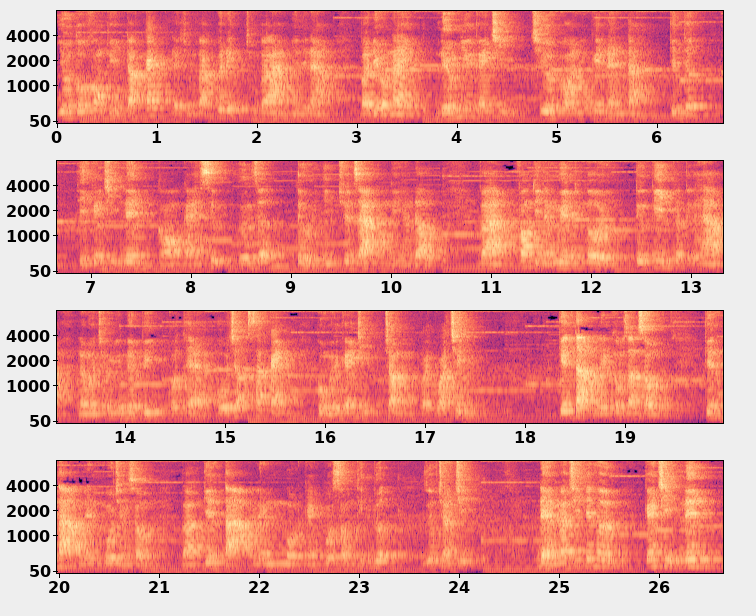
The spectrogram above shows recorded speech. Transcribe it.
yếu tố phong thủy đắc cách để chúng ta quyết định chúng ta làm như thế nào và điều này, nếu như các anh chị chưa có những cái nền tảng kiến thức, thì các anh chị nên có cái sự hướng dẫn từ những chuyên gia phong thủy hàng đầu. Và phong thủy thái nguyên chúng tôi tự tin và tự hào là một trong những đơn vị có thể hỗ trợ sát cánh cùng với các anh chị trong cái quá trình kiến tạo lên không gian sống, kiến tạo lên môi trường sống và kiến tạo lên một cái cuộc sống thịnh vượng giúp cho anh chị. Để mà chi tiết hơn, các anh chị nên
